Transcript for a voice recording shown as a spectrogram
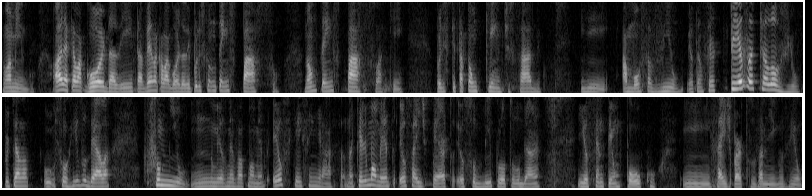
E um amigo, olha aquela gorda ali, tá vendo aquela gorda ali? Por isso que não tem espaço. Não tem espaço aqui. Por isso que tá tão quente, sabe? E a moça viu. Eu tenho certeza que ela ouviu, porque ela, o sorriso dela sumiu no mesmo exato momento. Eu fiquei sem graça. Naquele momento eu saí de perto, eu subi para outro lugar e eu sentei um pouco e saí de perto dos amigos e eu,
